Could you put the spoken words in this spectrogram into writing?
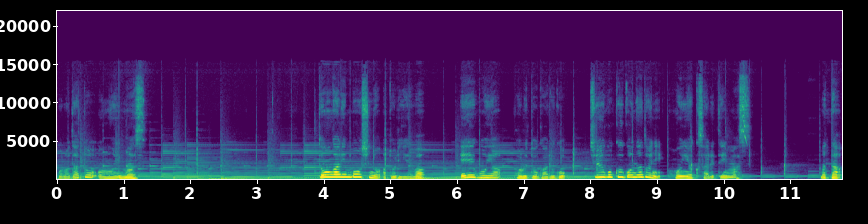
ころだと思います。とんがり帽子のアトリエは英語やポルトガル語、中国語などに翻訳されています。また、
